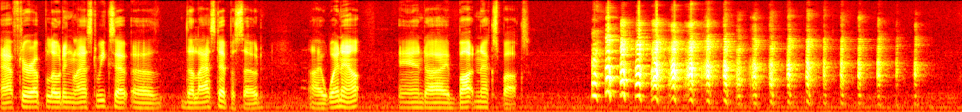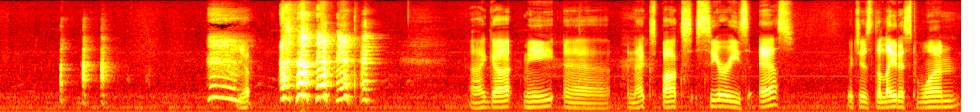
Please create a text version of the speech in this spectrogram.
after uploading last week's uh, the last episode, I went out and I bought an Xbox. yep. I got me uh, an Xbox Series S, which is the latest one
